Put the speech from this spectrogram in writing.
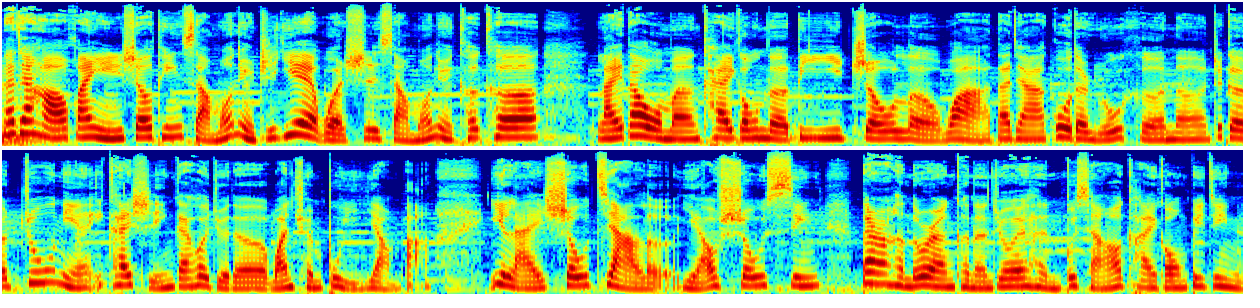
大家好，欢迎收听小魔女之夜，我是小魔女可可。来到我们开工的第一周了，哇！大家过得如何呢？这个猪年一开始应该会觉得完全不一样吧？一来收假了，也要收心。当然，很多人可能就会很不想要开工，毕竟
